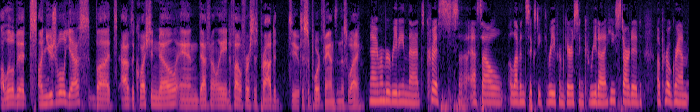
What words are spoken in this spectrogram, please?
a little bit unusual, yes, but out of the question, no. And definitely the 501st is proud to, to, to support fans in this way. Now, I remember reading that Chris, uh, SL 1163 from Garrison Carida, he started a program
